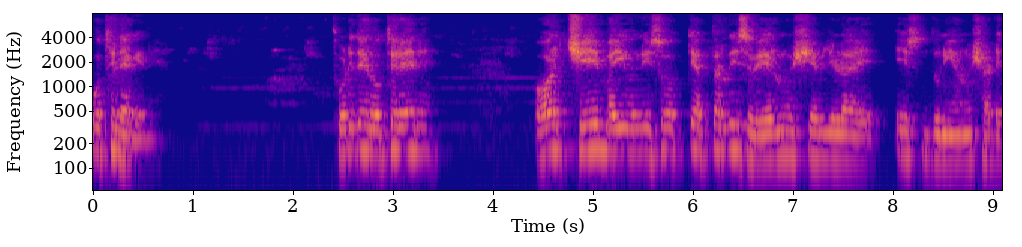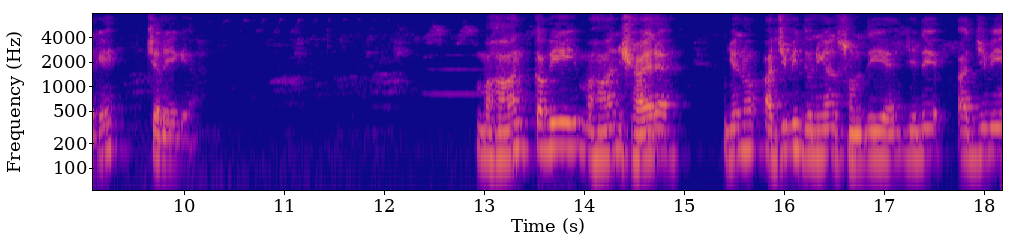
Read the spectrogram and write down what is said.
ਉੱਥੇ ਲੈ ਗਏ ਨੇ। ਥੋੜੀ ਦੇਰ ਉੱਥੇ ਰਹੇ ਨੇ ਔਰ 6 ਮਈ 1973 ਦੀ ਸਵੇਰ ਨੂੰ ਸ਼ਿਵ ਜਿਹੜਾ ਹੈ ਇਸ ਦੁਨੀਆ ਨੂੰ ਛੱਡ ਕੇ ਚਲੇ ਗਿਆ। ਮਹਾਨ ਕਵੀ, ਮਹਾਨ ਸ਼ਾਇਰ ਹੈ, ਜਿਹਨੂੰ ਅੱਜ ਵੀ ਦੁਨੀਆ ਸੁਣਦੀ ਹੈ, ਜਿਹਦੇ ਅੱਜ ਵੀ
